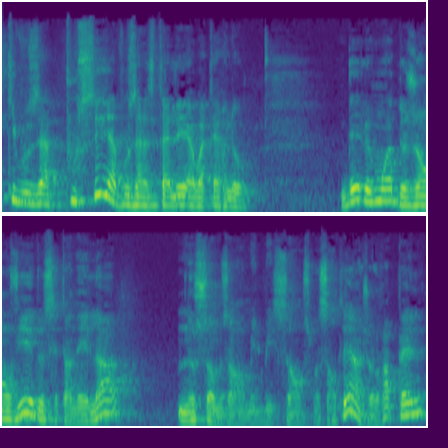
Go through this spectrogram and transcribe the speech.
qui vous a poussé à vous installer à Waterloo? Dès le mois de janvier de cette année-là, nous sommes en 1861, je le rappelle,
